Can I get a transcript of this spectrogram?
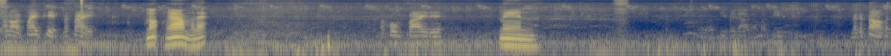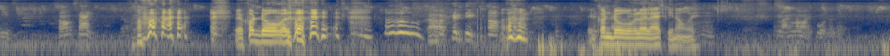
เอาหลอดไฟเผ็ดมาใส่เนาะงามมาแล้วเอาโคมไฟเด้แมนแล้วก็ต่อกันอีกสองสั้นเดี๋ยวคนโดมาเลยต่อกันอีกสองสั้นเป็นคอนโดไปเลยแหล้วพี่น้องเลยอืมล้างหน่อยปวดอะไร เ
